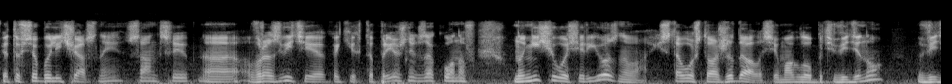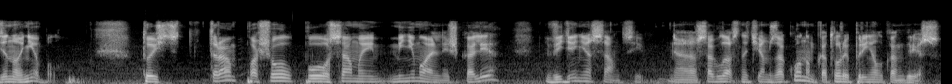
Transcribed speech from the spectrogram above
Это все были частные санкции а, в развитии каких-то прежних законов, но ничего серьезного из того, что ожидалось и могло быть введено, введено не было. То есть Трамп пошел по самой минимальной шкале введения санкций. Согласно тем законам, которые принял Конгресс.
